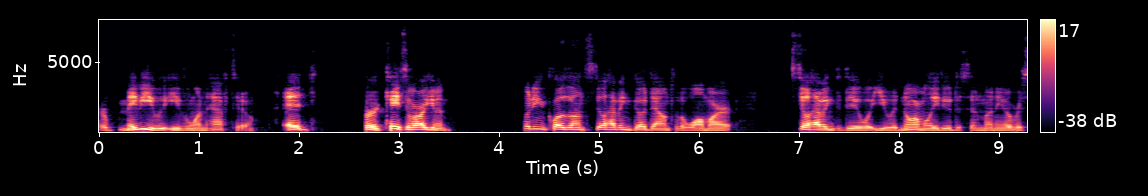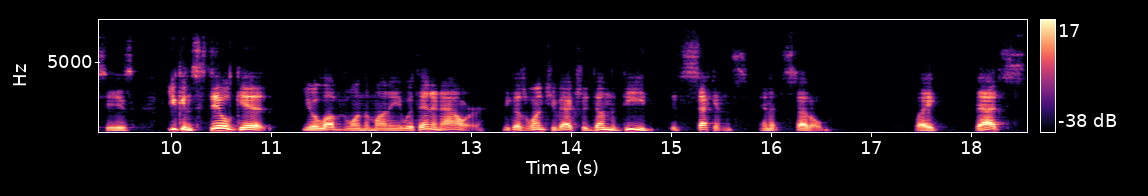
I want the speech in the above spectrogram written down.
or maybe you even wouldn't have to. And for a case of argument, putting your clothes on, still having to go down to the Walmart, still having to do what you would normally do to send money overseas, you can still get your loved one the money within an hour because once you've actually done the deed, it's seconds and it's settled. Like that's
